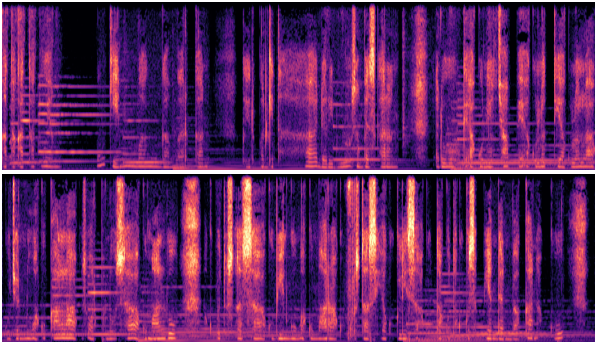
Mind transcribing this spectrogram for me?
kata-kata tuh yang mungkin menggambarkan kehidupan kita dari dulu sampai sekarang. Aduh kayak aku nih capek aku letih aku lelah aku jenuh aku kalah aku seorang pendosa aku malu aku putus asa aku bingung aku marah aku frustasi aku gelisah aku takut aku kesepian dan bahkan aku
